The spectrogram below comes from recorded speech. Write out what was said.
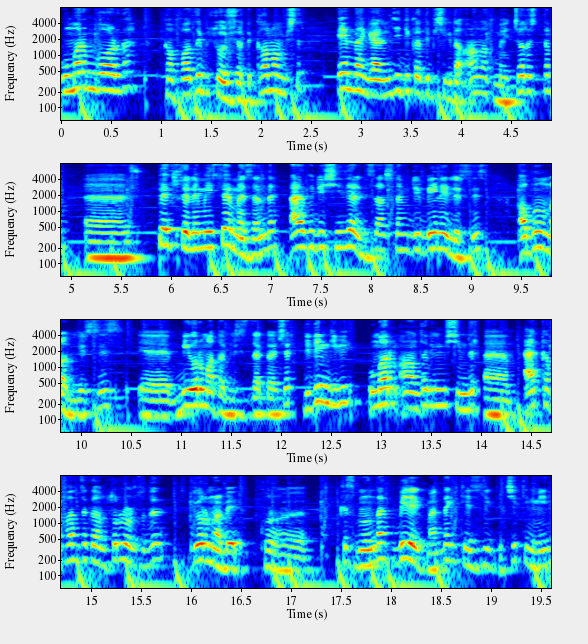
Umarım bu arada kafanızda bir soru işareti kalmamıştır. Elimden geldiğince dikkatli bir şekilde anlatmaya çalıştım. Ee, pek söylemeyi sevmesem de eğer video işinize yaradıysa aşağıdan videoyu beğenebilirsiniz. Abone olabilirsiniz. ee, bir yorum atabilirsiniz arkadaşlar. Dediğim gibi umarım anlatabilmişimdir. Ee, eğer kafanızda kalan soru olursa da yorumlar be, ee, kısmında belirtmeden kesinlikle çekinmeyin.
